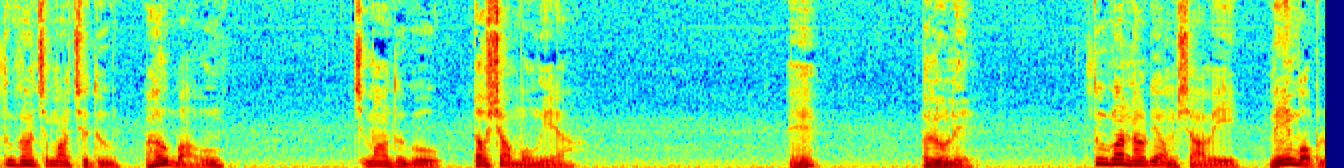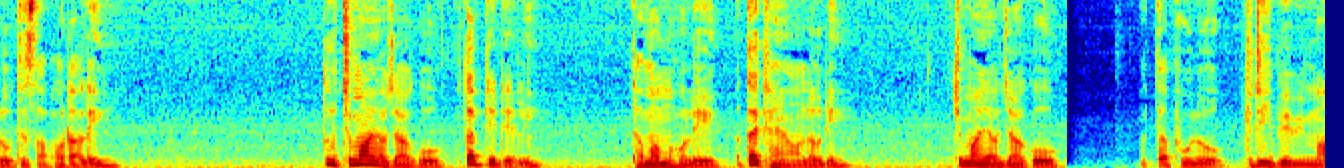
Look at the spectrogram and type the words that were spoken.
သူကကျမချစ်သူမဟုတ်ပါဘူးကျမသူ့ကိုတောက်လျှောက်မုန်းခဲ့တာဟင်ဘယ်လိုလဲသူကနောက်တစ်ယောက်မရှာပဲမင်းဘောဘလို့တစ္ဆာဖောက်တာလေသူကျမယောက်ျားကိုတတ်ပစ်တယ်လေဒါမှမဟုတ်လေအသက်ခံအောင်လုပ်တယ်ကျမယောက်ျားကိုမတတ်ဘူးလို့ဂတိပေးပြီးမှ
